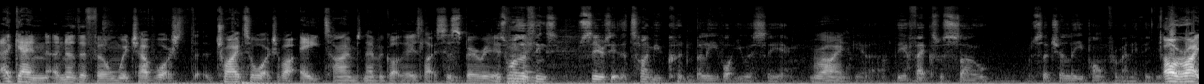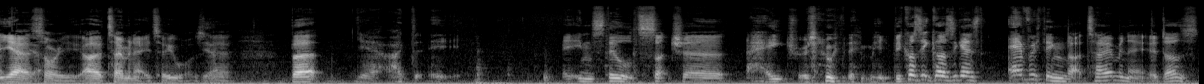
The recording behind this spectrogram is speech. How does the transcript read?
Again, another film which I've watched, tried to watch about eight times, never got there. It's like Suspiria. It's one of those things, seriously, at the time you couldn't believe what you were seeing. Right. You know, the effects were so such a leap on from anything. Oh right, yeah. Yeah. Sorry, uh, Terminator Two was Yeah. yeah. But yeah, I d it, it instilled such a, a hatred within me because it goes against everything that Terminator does.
